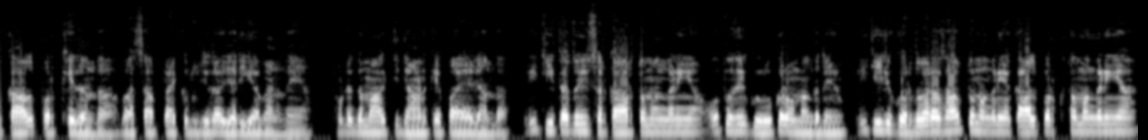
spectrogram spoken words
ਅਕਾਲ ਪੁਰਖ ਹੀ ਦਿੰਦਾ। ਬਸ ਆਪਾਂ ਇੱਕ ਦੂਜੇ ਦਾ ਜਰੀਆ ਬਣਦੇ ਆ। ਤੁਹਾਡੇ ਦਿਮਾਗ 'ਚ ਜਾਣ ਕੇ ਪਾਇਆ ਜਾਂਦਾ। ਜਿਹੜੀ ਚੀਜ਼ ਤਾਂ ਤੁਸੀਂ ਸਰਕਾਰ ਤੋਂ ਮੰਗਣੀ ਆ, ਉਹ ਤੁਸੀਂ ਗੁਰੂ ਘਰੋਂ ਮੰਗਦੇ ਹੋ। ਜਿਹੜੀ ਚੀਜ਼ ਗੁਰਦੁਆਰਾ ਸਾਹਿਬ ਤੋਂ ਮੰਗਣੀ ਆ, ਅਕਾਲ ਪੁਰਖ ਤੋਂ ਮੰਗਣੀ ਆ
